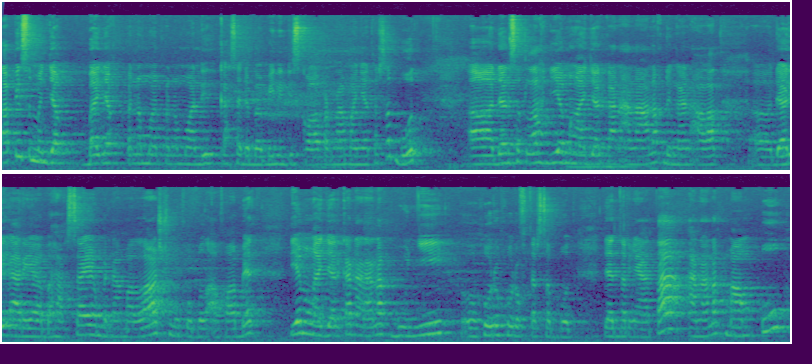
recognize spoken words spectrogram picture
Tapi semenjak banyak penemuan-penemuan di Casa de Bambini di sekolah pertamanya tersebut, uh, dan setelah dia mengajarkan anak-anak dengan alat uh, dari area bahasa yang bernama Large Movable Alphabet, dia mengajarkan anak-anak bunyi uh, huruf-huruf tersebut. Dan ternyata anak-anak mampu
